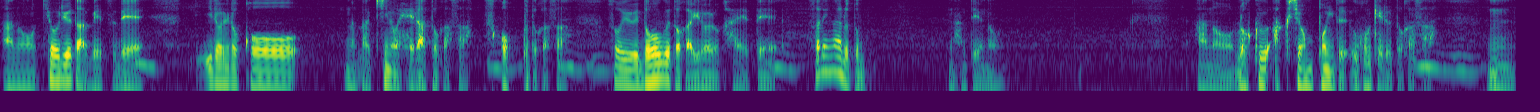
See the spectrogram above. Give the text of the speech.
あの恐竜とは別うん。で、いろいろこうなんか木のヘラとかさスコップとかさ、そういう道具とかいろいろ買えて、うん。それがあるとなんていうの？あの6アクションポイントで動けるとかさ、うんうん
